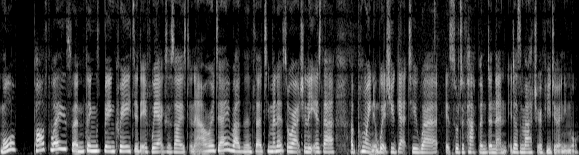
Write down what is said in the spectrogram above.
more pathways and things being created if we exercised an hour a day rather than 30 minutes? Or actually, is there a point at which you get to where it's sort of happened and then it doesn't matter if you do anymore?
